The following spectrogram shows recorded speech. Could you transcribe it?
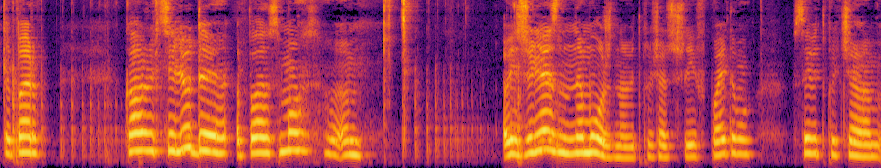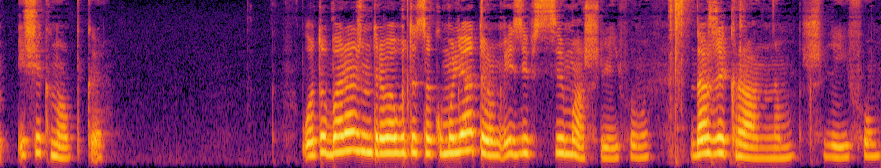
тепер кажуть, ці люди пластмас. ем, Із железом не можна відключати шлейф, поэтому все відключаємо. І ще кнопки. От обережно треба бути з акумулятором і зі всіма шлейфами. Навіть екранним шлейфом.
